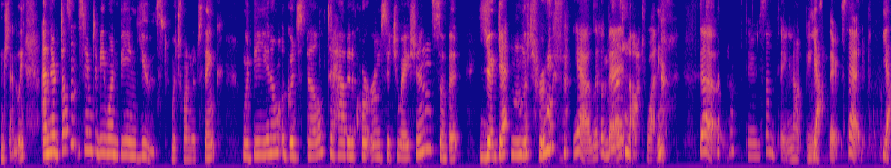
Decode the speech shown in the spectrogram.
understandably. And there doesn't seem to be one being used, which one would think would be, you know, a good spell to have in a courtroom situation so that you're getting the truth. Yeah, a little bit. There's not one. So there's something not being yeah. there said. Yeah,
